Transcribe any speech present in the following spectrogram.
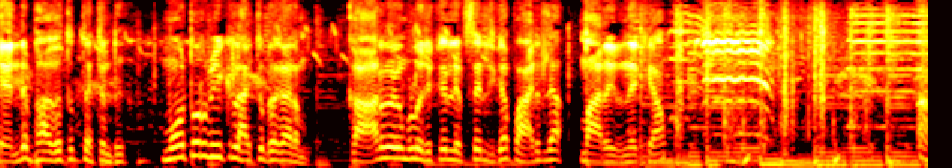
എന്റെ ഭാഗത്ത് തെറ്റുണ്ട്. മോട്ടോർ വെഹിക്കിൾ ആക്ട് പ്രകാരം. കാർ വരുമ്പോൾ ഒരിക്കലും ലെഫ്റ്റ് സൈഡിൽ ഇരിക്കാൻ പാടില്ല. മാറി ഇരുന്നേക്കാം ആ.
